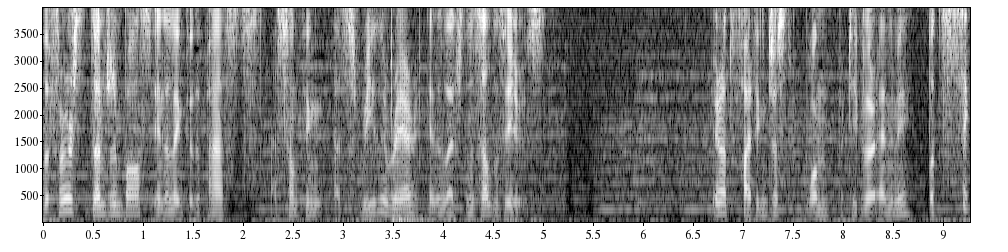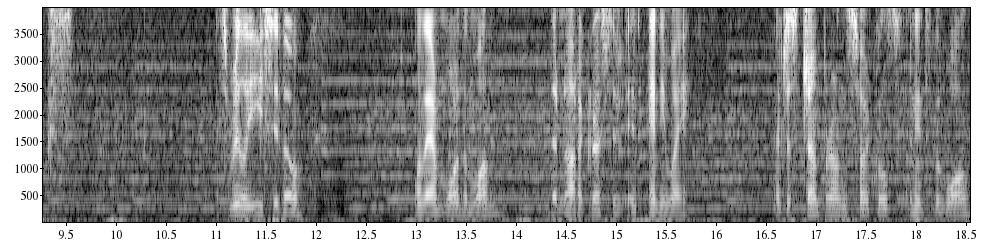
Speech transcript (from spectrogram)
The first dungeon boss in A Link to the Past has something that's really rare in the Legend of Zelda series. You're not fighting just one particular enemy, but six! It's really easy though. When they are more than one, they're not aggressive in any way, and just jump around in circles and into the wall,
